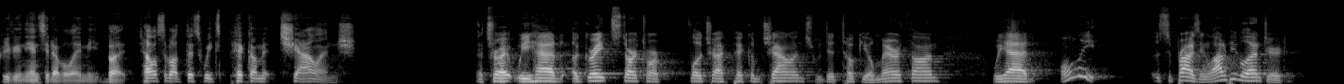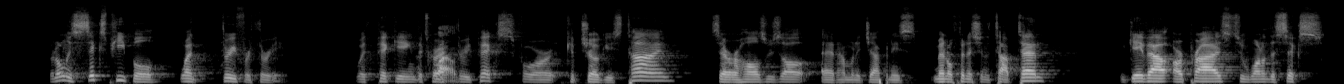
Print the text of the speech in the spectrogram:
previewing the NCAA meet. But tell us about this week's Pick'em Challenge. That's right. We had a great start to our FloTrack pick'em challenge. We did Tokyo Marathon. We had only it was surprising. A lot of people entered, but only six people went three for three with picking That's the correct wild. three picks for Kipchoge's time, Sarah Hall's result, and how many Japanese men will finish in the top ten. We gave out our prize to one of the six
